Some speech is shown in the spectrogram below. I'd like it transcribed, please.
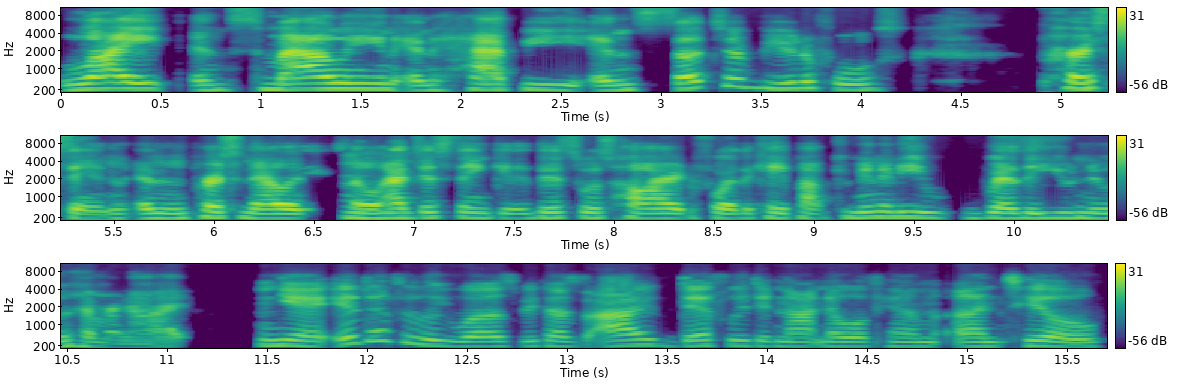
light and smiling and happy and such a beautiful person and personality. So mm-hmm. I just think this was hard for the K-pop community, whether you knew him or not. Yeah, it definitely was because I definitely did not know of him until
